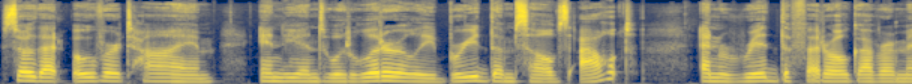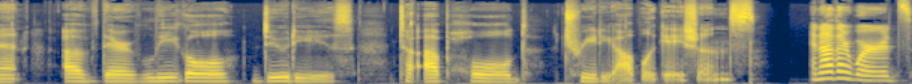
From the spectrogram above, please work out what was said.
so that over time, Indians would literally breed themselves out and rid the federal government of their legal duties to uphold treaty obligations. In other words,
